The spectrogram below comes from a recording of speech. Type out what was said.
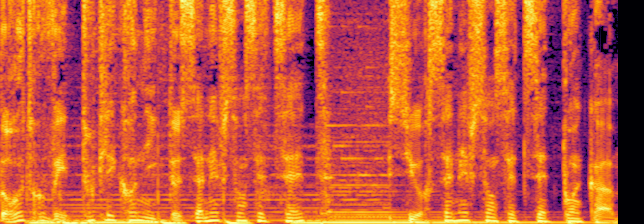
Retrouvez toutes les chroniques de Sanef 177 sur sanef177.com.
